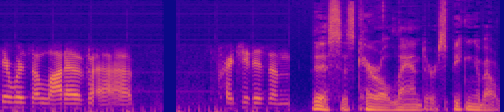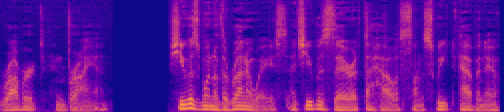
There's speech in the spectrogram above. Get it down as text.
there was a lot of uh, prejudice this is Carol Lander speaking about Robert and Brian. She was one of the runaways, and she was there at the house on Sweet Avenue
